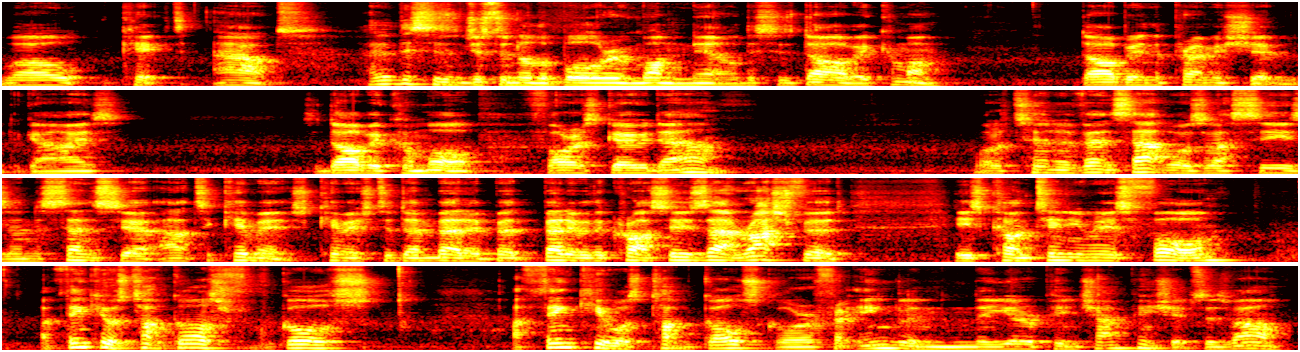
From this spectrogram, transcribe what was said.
Well, kicked out. I hope this isn't just another ballroom 1 0. This is Derby. Come on. Derby in the Premiership, guys. So Derby come up. Forest go down. What a turn of events that was last season. Asensio out to Kimmich. Kimmich to Dembele. But Belly with the cross. Who's that? Rashford. He's continuing his form. I think he was top goals, goals. I think he was top goal scorer for England in the European Championships as well.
